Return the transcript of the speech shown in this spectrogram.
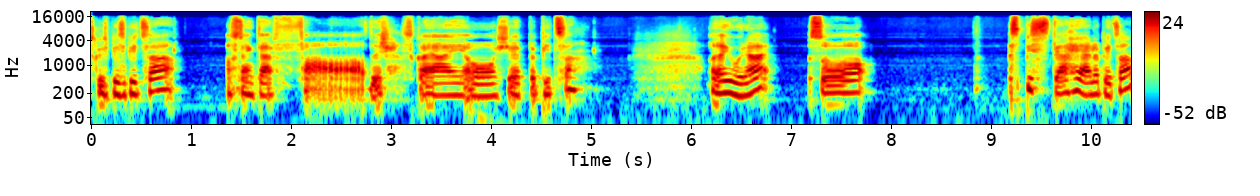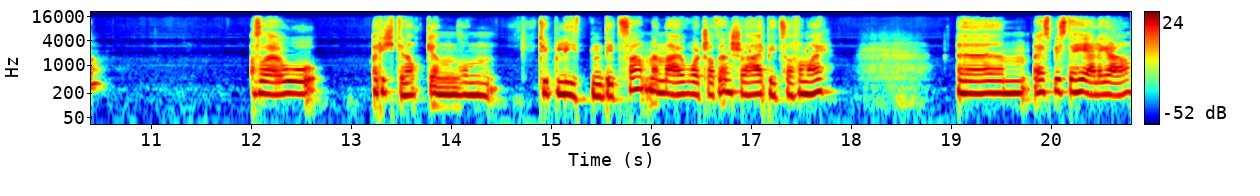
skulle spise pizza, og så tenkte jeg fader, skal jeg òg kjøpe pizza? Og det gjorde jeg. Så spiste jeg hele pizzaen. Altså, det er jo riktignok en sånn type liten pizza, men det er jo fortsatt en svær pizza for meg. Um, jeg spiste hele greia.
